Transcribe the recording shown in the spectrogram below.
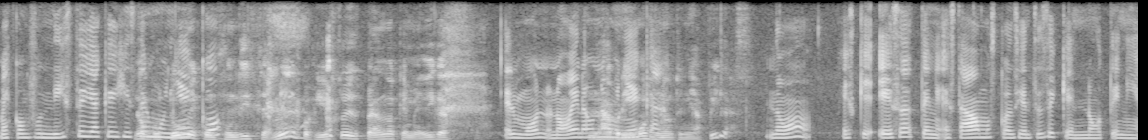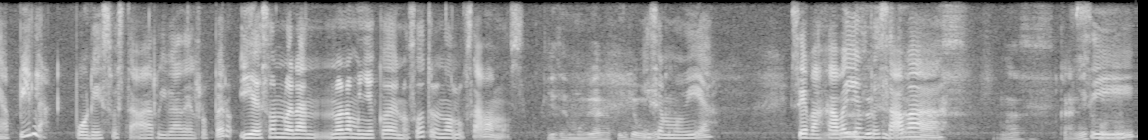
Me confundiste ya que dijiste no, el pues tú me muñeco. confundiste a mí, porque yo estoy esperando a que me digas, El mono, no, era la una abrimos muñeca. y no tenía pilas. No, es que esa estábamos conscientes de que no tenía pila. Por eso estaba arriba del ropero. Y eso no era, no era muñeco de nosotros, no lo usábamos. Y se movía la pinche Y se movía. Se bajaba y Eso sí empezaba. Más, más canijo, sí,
